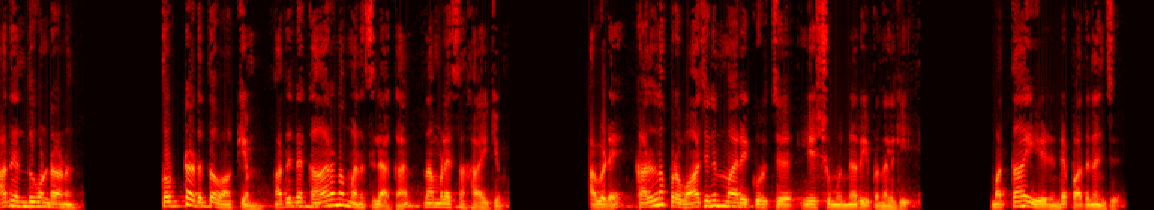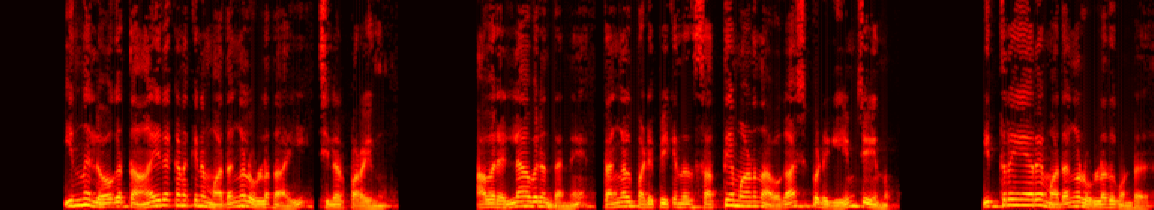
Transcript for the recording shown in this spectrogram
അതെന്തുകൊണ്ടാണ്? തൊട്ടടുത്ത വാക്യം അതിന്റെ കാരണം മനസ്സിലാക്കാൻ നമ്മളെ സഹായിക്കും. അവിടെ കള്ളപ്രവാചകന്മാരെക്കുറിച്ച് യേശു മുന്നറിയിപ്പ് നൽകി. മത്തായി ഏഴിന്റെ പതിനഞ്ച്. ഇന്ന് ലോകത്ത് ആയിരക്കണക്കിന് മതങ്ങൾ ഉള്ളതായി ചിലർ പറയുന്നു. അവരെല്ലാവരും തന്നെ തങ്ങൾ പഠിപ്പിക്കുന്നത് സത്യമാണെന്ന് അവകാശപ്പെടുകയും ചെയ്യുന്നു. ഇത്രയേറെ മതങ്ങൾ ഉള്ളതുകൊണ്ട്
